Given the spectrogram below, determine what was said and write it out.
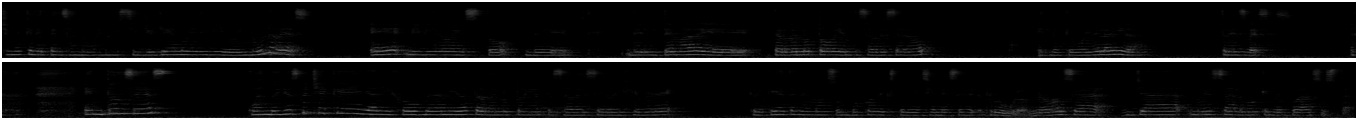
yo me quedé pensando, bueno, y si yo ya lo he vivido, y no una vez, he vivido esto de, del tema de perderlo todo y empezar de cero, es lo que voy de la vida, tres veces. Entonces, cuando yo escuché que ella dijo, me da miedo perderlo todo y empezar de cero, dije, veré, creo que ya tenemos un poco de experiencia en ese rubro, ¿no? O sea, ya no es algo que me pueda asustar.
